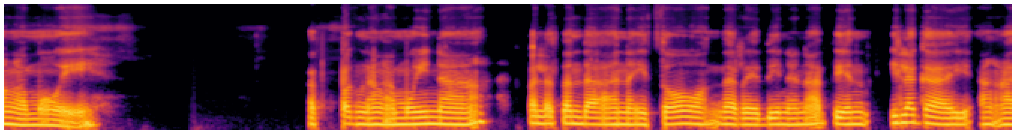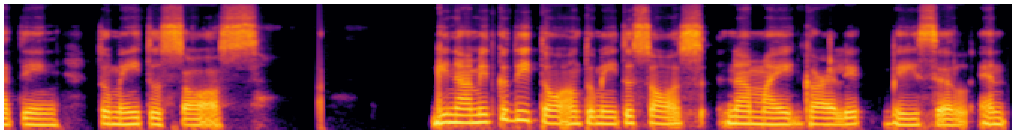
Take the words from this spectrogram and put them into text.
mga moy. At pag nangamoy na, palatandaan na ito na ready na natin ilagay ang ating tomato sauce. Ginamit ko dito ang tomato sauce na may garlic, basil, and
